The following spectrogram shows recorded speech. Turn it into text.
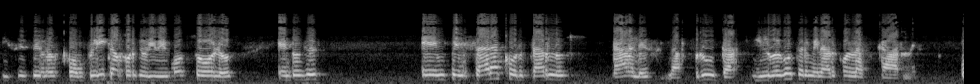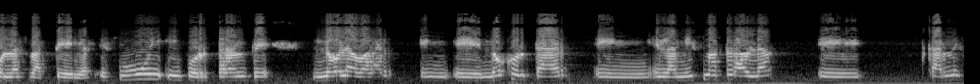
Y si se nos complica porque vivimos solos, entonces empezar a cortar los vegetales, la fruta y luego terminar con las carnes, con las bacterias. Es muy importante no lavar, en, eh, no cortar en, en, la misma tabla eh, carnes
